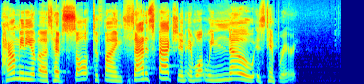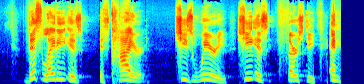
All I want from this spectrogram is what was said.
how many of us have sought to find satisfaction in what we know is temporary? This lady is, is tired. She's weary. She is thirsty. And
